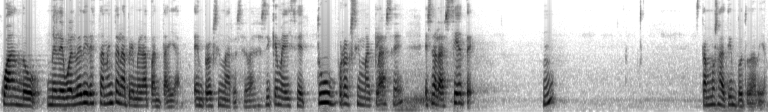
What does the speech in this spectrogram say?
cuando me devuelve directamente a la primera pantalla, en próximas reservas. Así que me dice, tu próxima clase es a las 7. ¿Mm? Estamos a tiempo todavía.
